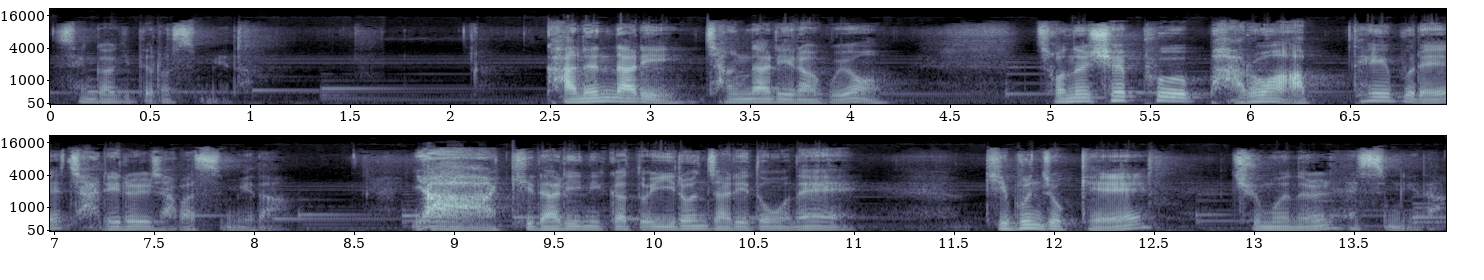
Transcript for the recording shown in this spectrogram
생각이 들었습니다. 가는 날이 장날이라고요. 저는 셰프 바로 앞 테이블에 자리를 잡았습니다. 야, 기다리니까 또 이런 자리도 오네. 기분 좋게 주문을 했습니다.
